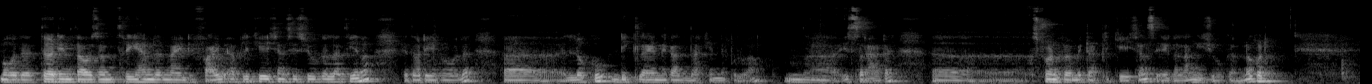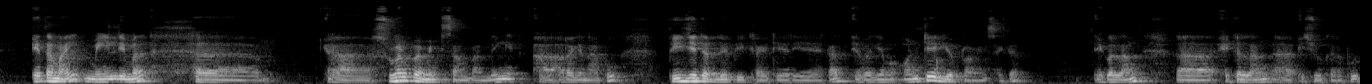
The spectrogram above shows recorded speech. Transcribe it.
මොකද 13,395 ඇපලිකේෂන් සිසූ කරලා තියෙන එතොට ඒකවල ලොකු ඩික්ලයින් එකක් දකින්න පුළුවන්. ඉස්සරහට ස්ටන් පමිට ඇපලිකේන්ස් ඒගලන් ඉශූ කරනකොට. එතමයි මෙයිල්ලිම ස්රුවන් පමිට් සම්බන්ධින් අරගෙනපු PJWP ක්‍රයිටේරිය එකත් එවගේම ඔන්ටේරියෝ ප්‍රවින්ස් එක එකොල්ලං එකලං ඉශූ කරපු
